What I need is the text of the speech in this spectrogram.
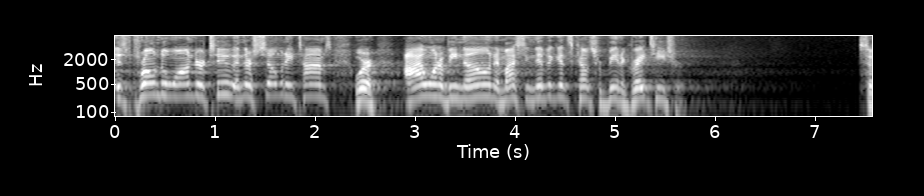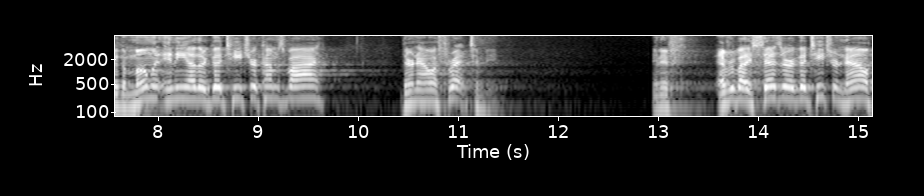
is prone to wander too. And there's so many times where I want to be known, and my significance comes from being a great teacher. So the moment any other good teacher comes by, they're now a threat to me. And if everybody says they're a good teacher, now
